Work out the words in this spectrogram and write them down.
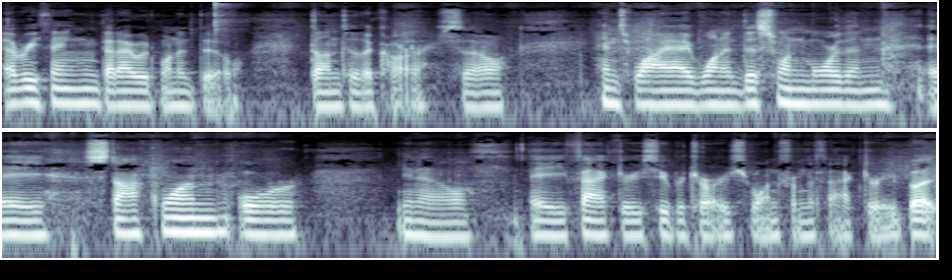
everything that I would want to do done to the car. So, hence why I wanted this one more than a stock one or, you know, a factory supercharged one from the factory. But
